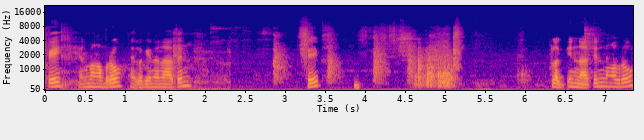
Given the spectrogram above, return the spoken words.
Okay, yan mga bro, nilagay na natin. Okay. Plug in natin mga bro.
